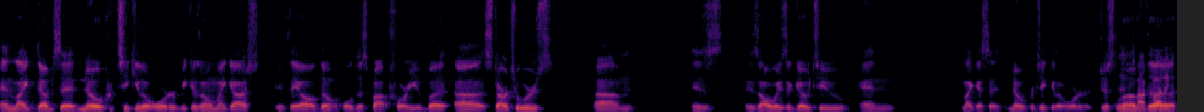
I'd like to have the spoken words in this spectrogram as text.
and like Dub said, no particular order because oh my gosh, if they all don't hold a spot for you, but uh, Star Tours um, is is always a go to, and like I said, no particular order. Just And love talk the. about a,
